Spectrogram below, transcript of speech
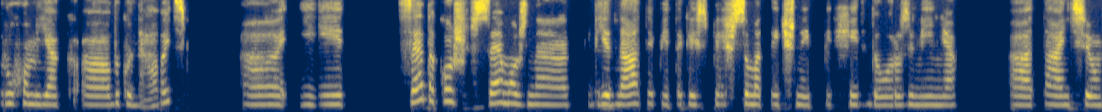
рухом як, а, виконавець. А, і це також все можна під'єднати під такий більш соматичний підхід до розуміння, а, танцю.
